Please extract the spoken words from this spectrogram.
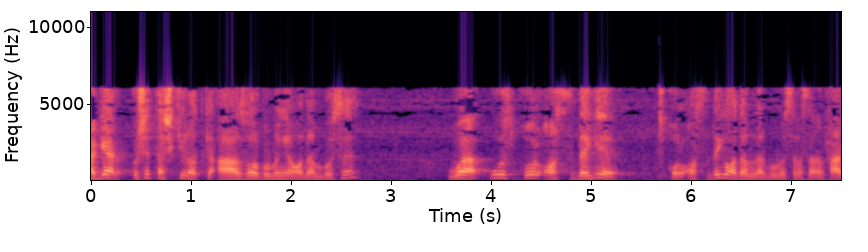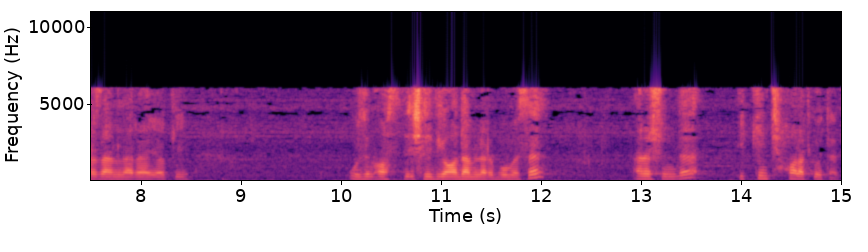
Agar o'sha tashkilotga a'zo bo'lmagan odam bo'lsa va o'z qo'l ostidagi qo'l ostidagi odamlar bo'lmasa masalan farzandlari yoki o'zini ostida ishlaydigan odamlar bo'lmasa ana shunda ikkinchi holatga o'tadi.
